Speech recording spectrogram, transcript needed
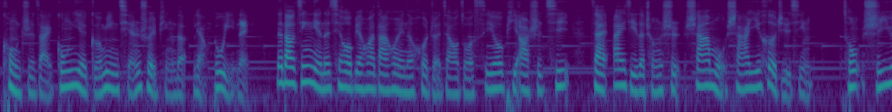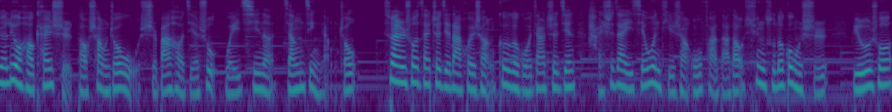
控制在工业革命前水平的两度以内。那到今年的气候变化大会呢，或者叫做 COP 二十七，在埃及的城市沙姆沙伊赫举行。从十一月六号开始到上周五十八号结束，为期呢将近两周。虽然说在这届大会上，各个国家之间还是在一些问题上无法达到迅速的共识，比如说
